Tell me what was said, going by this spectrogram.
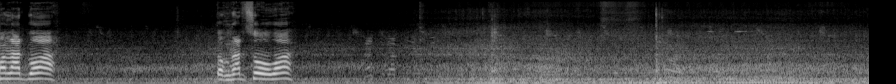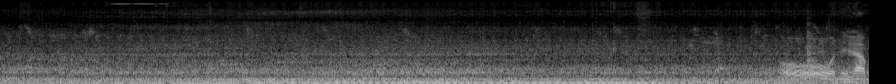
มารัดวะต้องรัดโซวะโอ้ นี่ครับ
